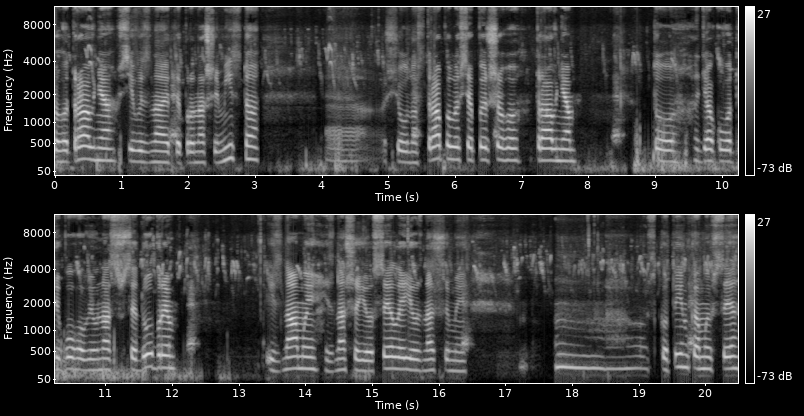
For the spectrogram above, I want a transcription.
1 травня. Всі ви знаєте про наше місто, е, що у нас трапилося 1 травня. То дякувати Богові, у нас все добре. І з нами, і з нашою оселею, з нашими скотинками, все,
